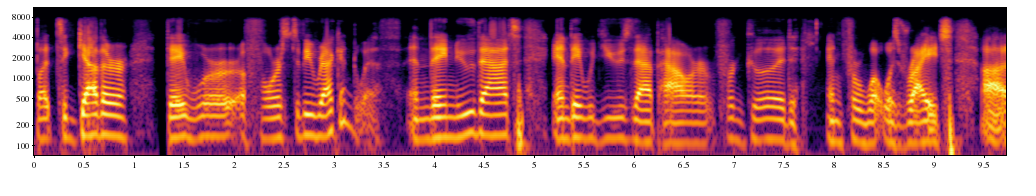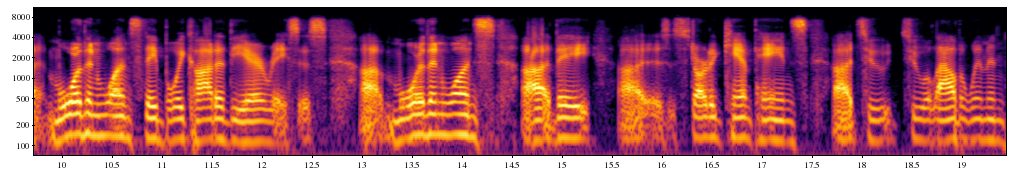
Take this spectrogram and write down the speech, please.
but together they were a force to be reckoned with. And they knew that, and they would use that power for good and for what was right. Uh, more than once, they boycotted the air races. Uh, more than once, uh, they uh, started campaigns uh, to to allow the women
